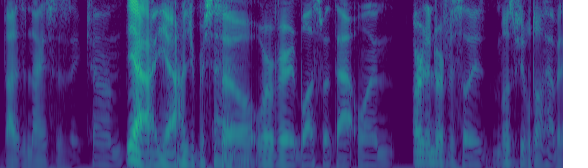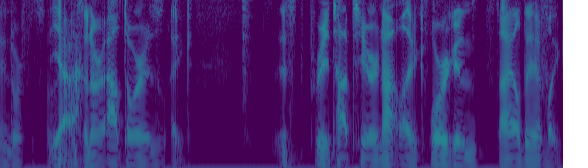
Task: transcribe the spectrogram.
about as nice as they come. Yeah, yeah, hundred percent. So we're very blessed with that one. Our indoor facilities, most people don't have an indoor facility. Yeah. And our outdoor is like, it's pretty top tier. Not like Oregon style. They have like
